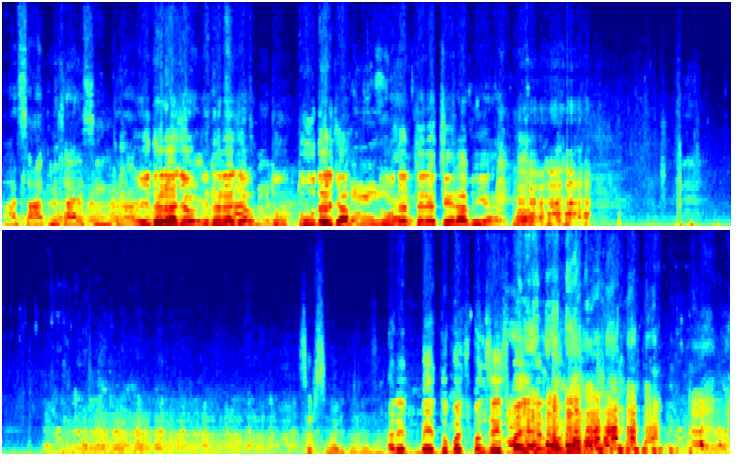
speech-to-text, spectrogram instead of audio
हाँ साथ में सारे सीन खराब तो इधर आ जाओ इधर आ जाओ। तू तू उधर जा तू उधर तेरा चेहरा भी है हाँ। सर स्माइल करो अरे मैं तो बचपन से स्माइल करता हूँ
